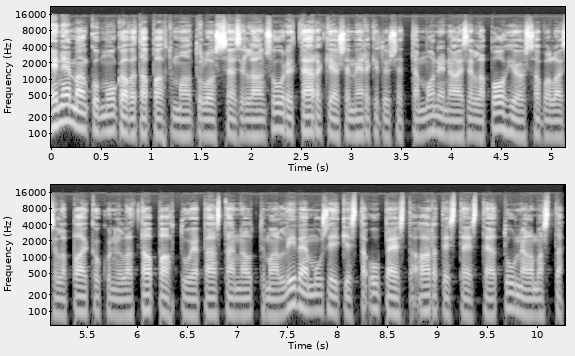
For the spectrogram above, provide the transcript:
Enemmän kuin mukava tapahtuma on tulossa ja sillä on suuri tärkeys ja merkitys, että moninaisella pohjoissavolaisella paikkakunnilla tapahtuu ja päästään nauttimaan live-musiikista, upeista artisteista ja tunnelmasta.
